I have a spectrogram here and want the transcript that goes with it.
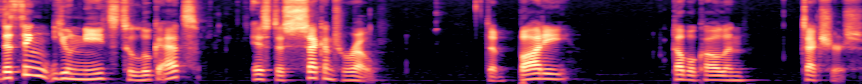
The thing you need to look at is the second row, the body double colon textures.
